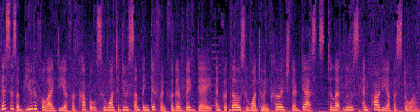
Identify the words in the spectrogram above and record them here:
This is a beautiful idea for couples who want to do something different for their big day and for those who want to encourage their guests to let loose and party up a storm.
